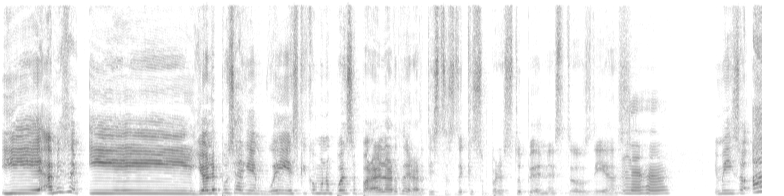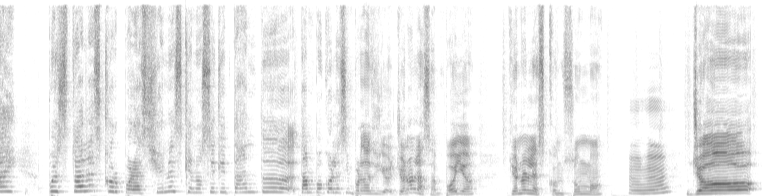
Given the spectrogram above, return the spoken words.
Y a mí se... Y yo le puse a alguien, güey, es que como no puedes separar el arte del artista, es de que es súper estúpido en estos días. Ajá. Y me hizo, ay, pues todas las corporaciones que no sé qué tanto, tampoco les importa. Y yo, yo no las apoyo, yo no les consumo. Yo...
